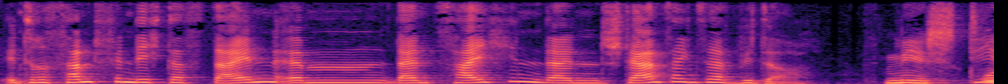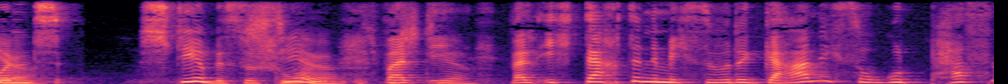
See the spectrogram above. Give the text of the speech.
Interessant finde ich, dass dein, ähm, dein Zeichen, dein Sternzeichen ist ja Widder. Nee, Stier. Und Stier bist du Stier, schon. ich weil, Stier. weil ich dachte nämlich, es würde gar nicht so gut passen,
